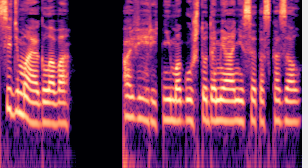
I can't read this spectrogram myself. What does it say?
Седьмая глава. Поверить не могу, что Дамианис это сказал.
